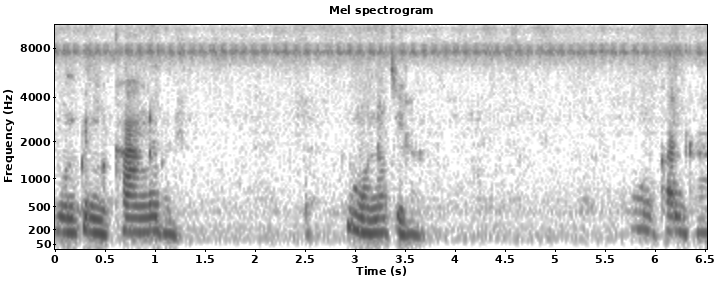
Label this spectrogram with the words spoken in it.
หมุนเป็นหมักข้างเลยบ่เนี่ยคือหมุนจังซี่ล่ะโอ้คันค่ะ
